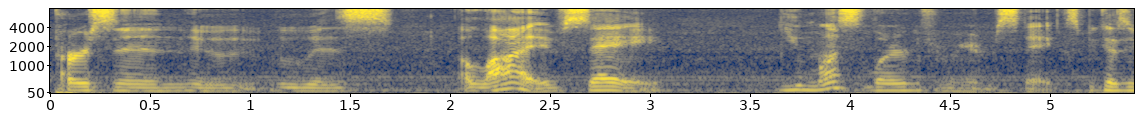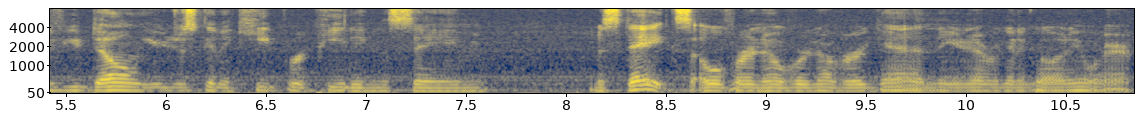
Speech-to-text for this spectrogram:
person who who is alive say, "You must learn from your mistakes because if you don't, you're just going to keep repeating the same mistakes over and over and over again, and you're never going to go anywhere."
